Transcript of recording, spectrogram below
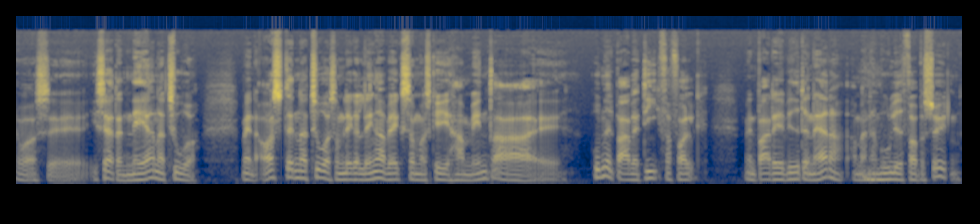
vores, øh, især den nære natur, men også den natur, som ligger længere væk, som måske har mindre øh, umiddelbar værdi for folk, men bare det at vide, at den er der, og man har mulighed for at besøge den,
